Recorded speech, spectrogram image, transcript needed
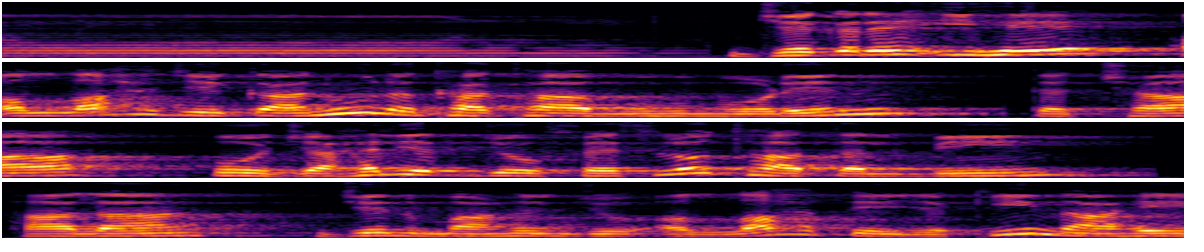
يوقنون जेकॾहिं इहे अल्लाह जे कानून खां था मुंहुं मोड़नि त छा पोइ जाहिलियत जो फ़ैसिलो था तलबीन हालां जिन माण्हुनि जो अल्लाह ते यकीन आहे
